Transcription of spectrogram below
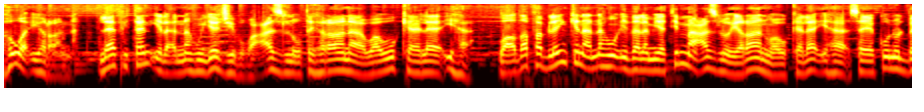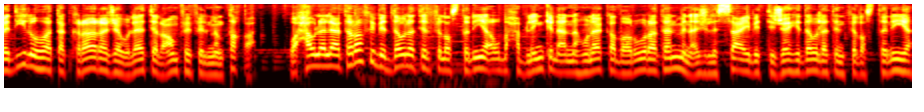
هو إيران لافتا إلى أنه يجب عزل طهران ووكلائها. وأضاف بلينكن أنه إذا لم يتم عزل إيران ووكلائها سيكون البديل هو تكرار جولات العنف في المنطقة. وحول الاعتراف بالدولة الفلسطينية أوضح بلينكن أن هناك ضرورة من أجل السعي باتجاه دولة فلسطينية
